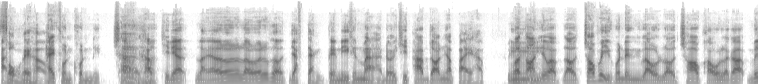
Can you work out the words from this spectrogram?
อัดส่งให้เขาให้คนคนหนึ่งใช่ครับอ่าฮะทีเนี้ยหลังจากนั้นเราเรารู้สึกว่าอยากแต่งเพลงนี้ขึ้นมา โดยคิดภาพย้อนกลับไปครับว่าตอนที่แบบเราชอบผู้หญิงคนหนึ่งเราเราชอบเขาแล้วก็ไม่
